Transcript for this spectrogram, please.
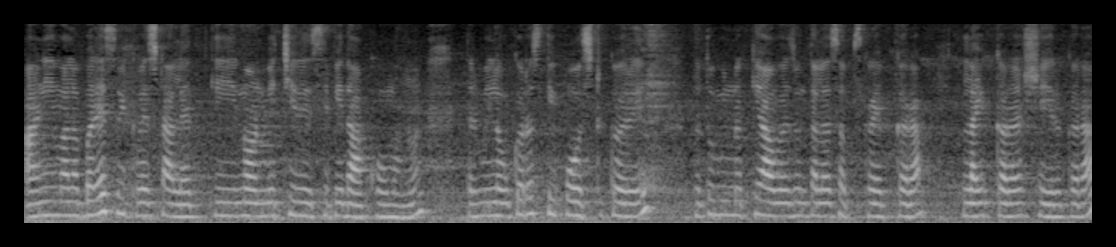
आणि मला बरेच रिक्वेस्ट आल्यात की नॉनव्हेजची रेसिपी दाखव म्हणून. तर मी लवकरच ती पोस्ट करेल. तर तुम्ही नक्की आवर्जून त्याला सबस्क्राईब करा लाईक करा शेअर करा.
